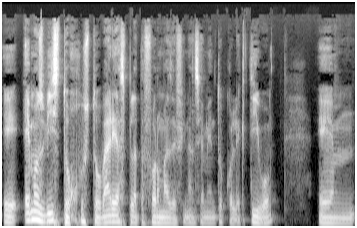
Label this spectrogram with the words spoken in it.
eh, hemos visto justo varias plataformas de financiamiento colectivo em,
